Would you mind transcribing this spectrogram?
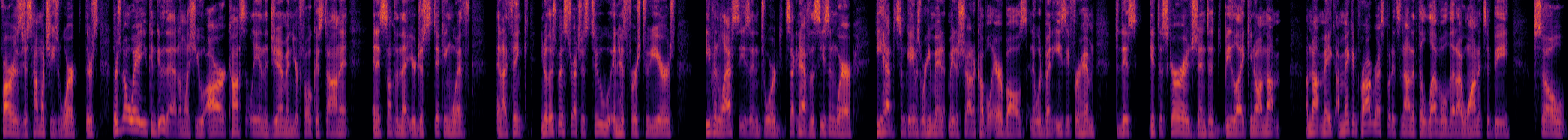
far as just how much he's worked. There's there's no way you can do that unless you are constantly in the gym and you're focused on it and it's something that you're just sticking with. And I think, you know, there's been stretches too in his first two years, even last season toward second half of the season where he had some games where he made made a shot a couple air balls and it would have been easy for him to just get discouraged and to be like you know i'm not i'm not make i'm making progress but it's not at the level that i want it to be. So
